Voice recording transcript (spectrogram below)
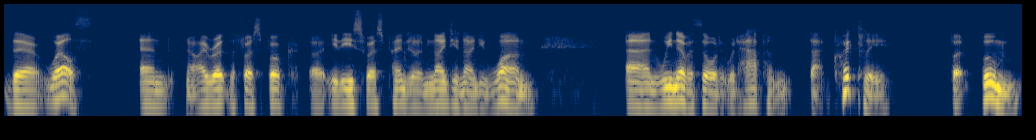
their wealth? And you know, I wrote the first book, uh, East West Pendulum, in 1991. And we never thought it would happen that quickly. But boom,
